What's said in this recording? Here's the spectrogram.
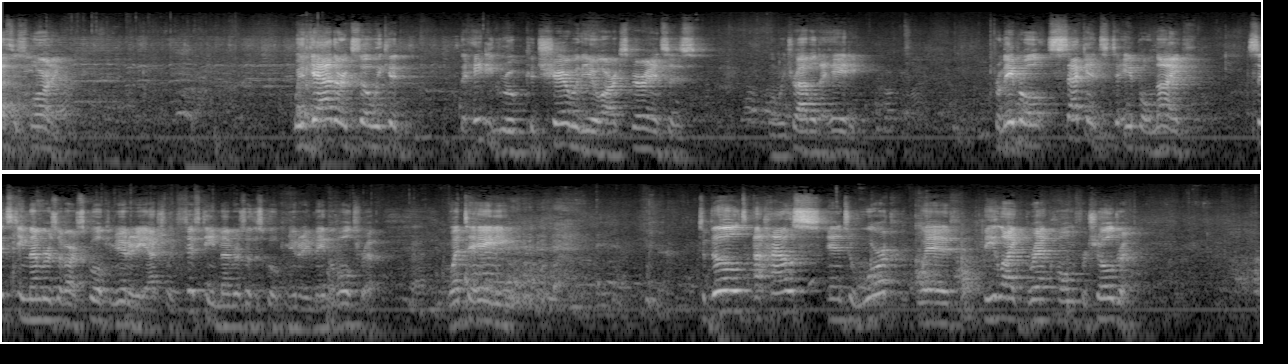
us this morning. We've gathered so we could, the Haiti group could share with you our experiences when we traveled to Haiti. From April 2nd to April 9th, 16 members of our school community, actually 15 members of the school community made the whole trip, went to Haiti to build a house and to work with Be Like Brit Home for Children.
